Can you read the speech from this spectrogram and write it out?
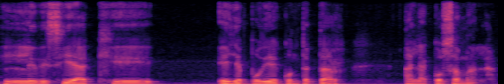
le decía que ella podía contactar a la cosa mala.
